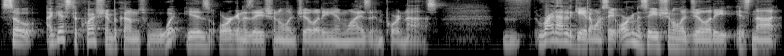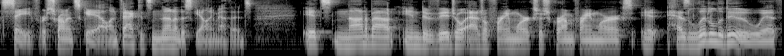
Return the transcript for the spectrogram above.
So, I guess the question becomes what is organizational agility and why is it important to us? Right out of the gate, I want to say organizational agility is not SAFe or Scrum at scale. In fact, it's none of the scaling methods. It's not about individual agile frameworks or Scrum frameworks. It has little to do with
